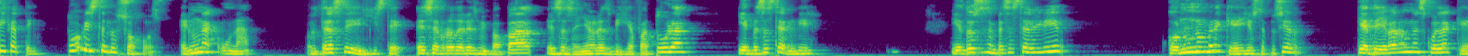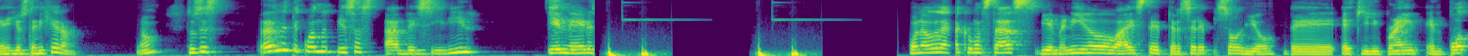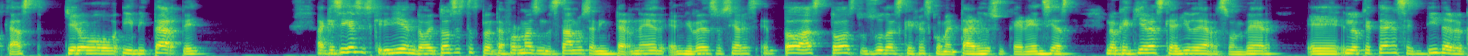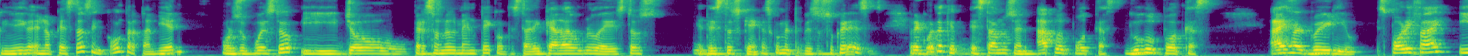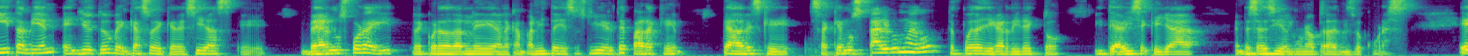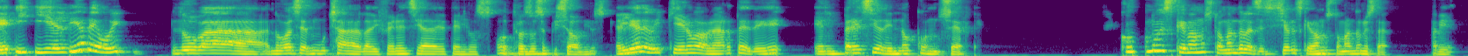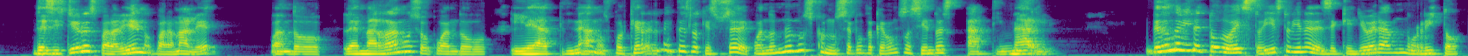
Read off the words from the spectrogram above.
fíjate, tú abriste los ojos en una cuna, volteaste y dijiste, ese brother es mi papá, esa señora es mi jefatura, y empezaste a vivir. Y entonces empezaste a vivir con un nombre que ellos te pusieron, que te llevaron a una escuela que ellos te dijeron, ¿no? Entonces, realmente cuando empiezas a decidir quién eres, Hola, hola, ¿cómo estás? Bienvenido a este tercer episodio de Equilibrain, el podcast. Quiero invitarte a que sigas escribiendo en todas estas plataformas donde estamos, en internet, en mis redes sociales, en todas, todas tus dudas, quejas, comentarios, sugerencias, lo que quieras que ayude a resolver, eh, lo que te haga sentido, lo que diga, en lo que estás en contra también, por supuesto, y yo personalmente contestaré cada uno de estos de estos quejas, comentarios o sugerencias. Recuerda que estamos en Apple Podcast, Google Podcast, iHeartRadio, Spotify y también en YouTube en caso de que decidas eh, vernos por ahí. Recuerda darle a la campanita y suscribirte para que cada vez que saquemos algo nuevo te pueda llegar directo y te avise que ya empecé a decir alguna otra de mis locuras. Eh, y, y el día de hoy no va, no va a ser mucha la diferencia de, los otros dos episodios. El día de hoy quiero hablarte de el precio de no conocerte. ¿Cómo es que vamos tomando las decisiones que vamos tomando en nuestra vida? Decisiones para bien o para mal, ¿eh? Cuando le embarramos o cuando le atinamos, porque realmente es lo que sucede. Cuando no nos conocemos, lo que vamos haciendo es atinarle. ¿De dónde viene todo esto? Y esto viene desde que yo era un morrito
